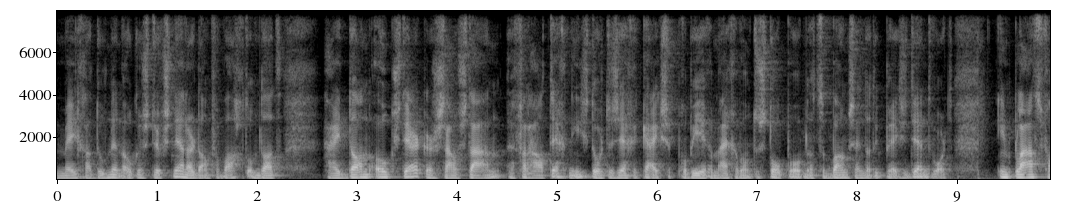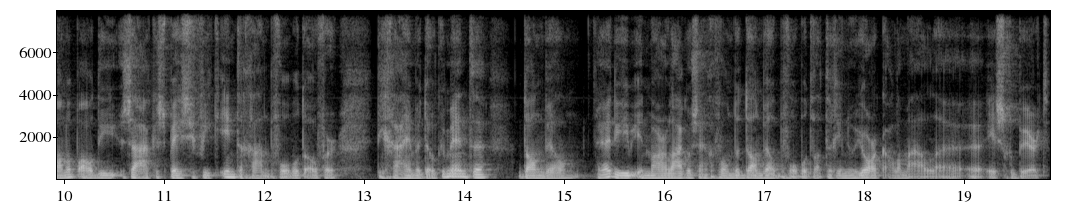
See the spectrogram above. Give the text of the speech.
mee gaat doen. En ook een stuk sneller dan verwacht, omdat hij dan ook sterker zou staan, uh, verhaaltechnisch, door te zeggen: kijk, ze proberen mij gewoon te stoppen omdat ze bang zijn dat ik president word. In plaats van op al die zaken specifiek in te gaan, bijvoorbeeld over die geheime documenten, dan wel, hè, die in Mar-a-Lago zijn gevonden, dan wel bijvoorbeeld wat er in New York allemaal is gebeurd.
